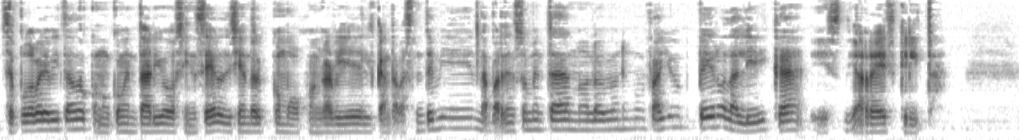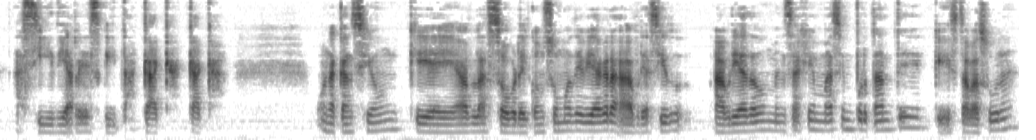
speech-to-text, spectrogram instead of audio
se pudo haber evitado con un comentario sincero diciendo como Juan Gabriel canta bastante bien, la parte instrumental no le veo ningún fallo, pero la lírica es diarrea escrita. Así, diarrea escrita, caca, caca. Una canción que habla sobre el consumo de Viagra habría sido habría dado un mensaje más importante que esta basura.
